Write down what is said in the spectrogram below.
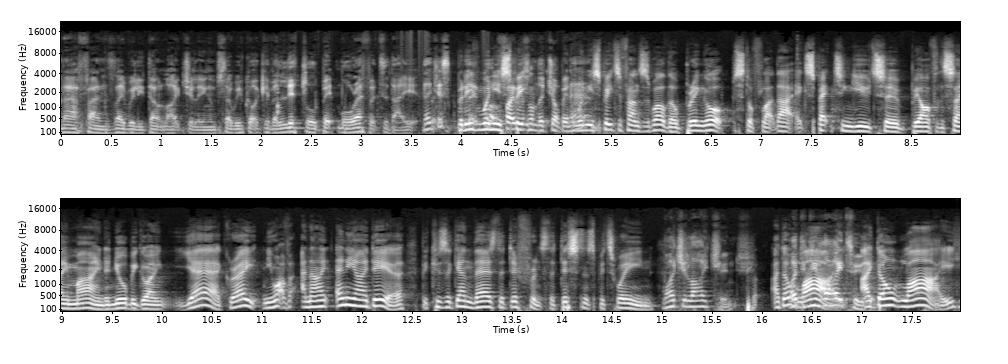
and our fans, they really don't like Gillingham, so we've got to give a little bit more effort today. They just, But even when you speak on the job in when hand. you speak to fans as well, they'll bring up stuff like that, expecting you to be of the same mind, and you'll be going, "Yeah, great," and you won't have an, any idea because again, there's the difference, the distance between. Why'd you lie, Chinch? I don't Why did lie. you lie to them? I don't lie.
